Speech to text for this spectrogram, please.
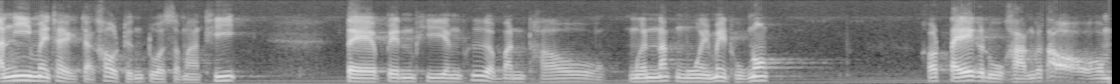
อันนี้ไม่ใช่จะเข้าถึงตัวสมาธิ แต่เป็นเพียงเพื่อบรรเทาเหมือนนักมวยไม่ถูกนอกเขาเตะกระดูกคางก็ต้อม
